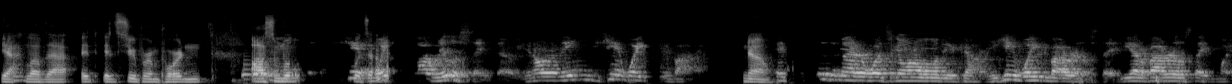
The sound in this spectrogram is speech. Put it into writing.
Yeah, I love that. It, it's super important. Awesome. Well, what's up? Real estate though. you know what I mean? You can't wait to buy. No. It doesn't matter what's going on with the economy. You can't wait to buy real estate. You got to buy real estate and wait.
